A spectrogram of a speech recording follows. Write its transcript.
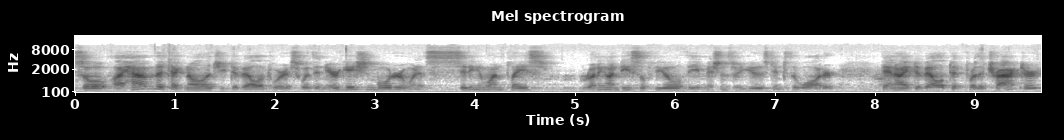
So I have the technology developed where it's with an irrigation motor, when it's sitting in one place, running on diesel fuel, the emissions are used into the water. Then I developed it for the tractor,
